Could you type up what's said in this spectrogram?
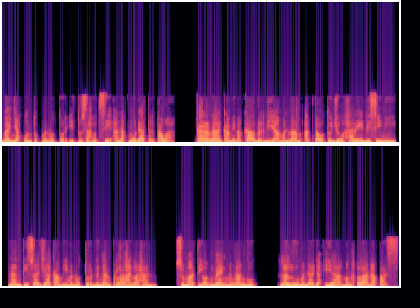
banyak untuk menutur itu sahut si anak muda tertawa. Karena kami bakal berdiam enam atau tujuh hari di sini, nanti saja kami menutur dengan perlahan-lahan. Sumationg Beng mengangguk. Lalu mendadak ia menghela napas.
